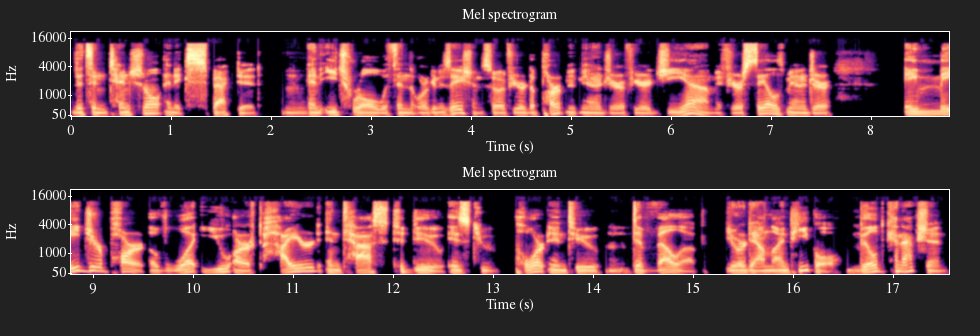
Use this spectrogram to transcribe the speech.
that's intentional and expected Mm. and each role within the organization. So if you're a department manager, if you're a GM, if you're a sales manager, a major part of what you are hired and tasked to do is to pour into, Mm. develop your downline people, Mm. build connection.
